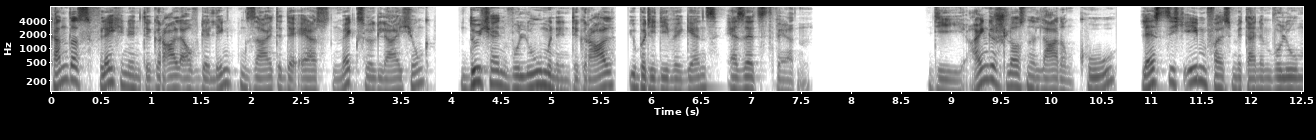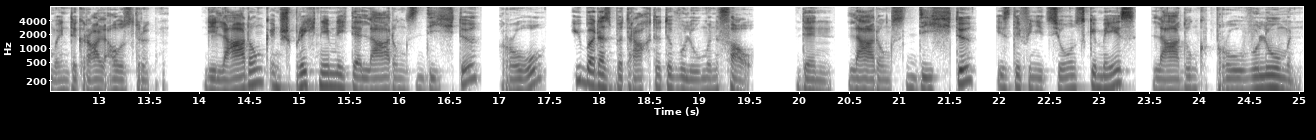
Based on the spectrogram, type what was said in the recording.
kann das Flächenintegral auf der linken Seite der ersten Maxwell-Gleichung durch ein Volumenintegral über die Divergenz ersetzt werden. Die eingeschlossene Ladung Q lässt sich ebenfalls mit einem Volumenintegral ausdrücken. Die Ladung entspricht nämlich der Ladungsdichte ρ über das betrachtete Volumen V. Denn Ladungsdichte ist definitionsgemäß Ladung pro Volumen.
